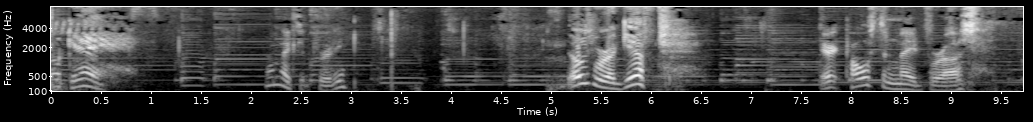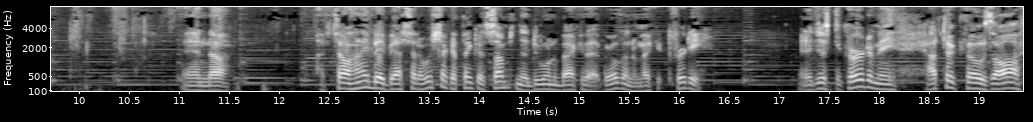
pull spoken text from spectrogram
Okay. That makes it pretty. Those were a gift Eric Polston made for us. And, uh, I was telling Honey Baby, I said, I wish I could think of something to do on the back of that building to make it pretty. And it just occurred to me, I took those off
